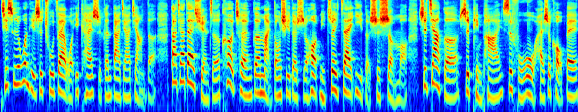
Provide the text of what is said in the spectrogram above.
其实问题是出在我一开始跟大家讲的，大家在选择课程跟买东西的时候，你最在意的是什么？是价格？是品牌？是服务？还是口碑？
